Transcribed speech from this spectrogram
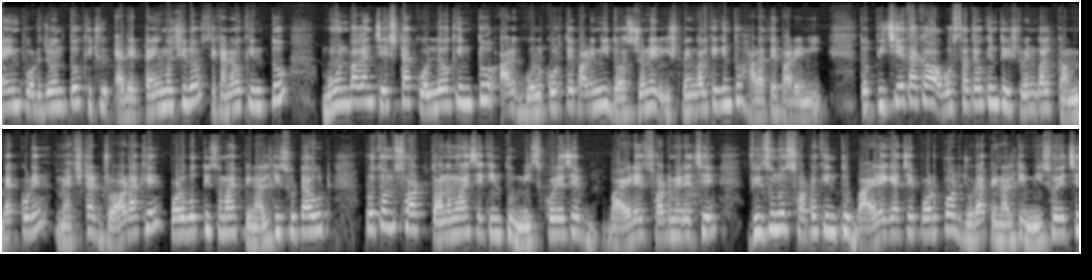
টাইম পর্যন্ত কিছু অ্যাডেড টাইমও ছিল। সেখানেও কিন্তু মোহনবাগান চেষ্টা করলেও কিন্তু আর গোল করতে পারেনি, দশ জনের ইস্টবেঙ্গলকে কিন্তু হারাতে পারেনি। তো পিছিয়ে থাকা অবস্থাতেও কিন্তু ইস্টবেঙ্গল কামব্যাক করে ম্যাচটা ড্র রাখে। পরবর্তী সময় পেনাল্টি শ্যুট আউট প্রথম শট তন্ময় সে কিন্তু মিস করেছে, বাইরে শট মেরেছে। ভিজুনুর শটও কিন্তু বাইরে গেছে, পরপর জোড়া পেনাল্টি মিস হয়েছে।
